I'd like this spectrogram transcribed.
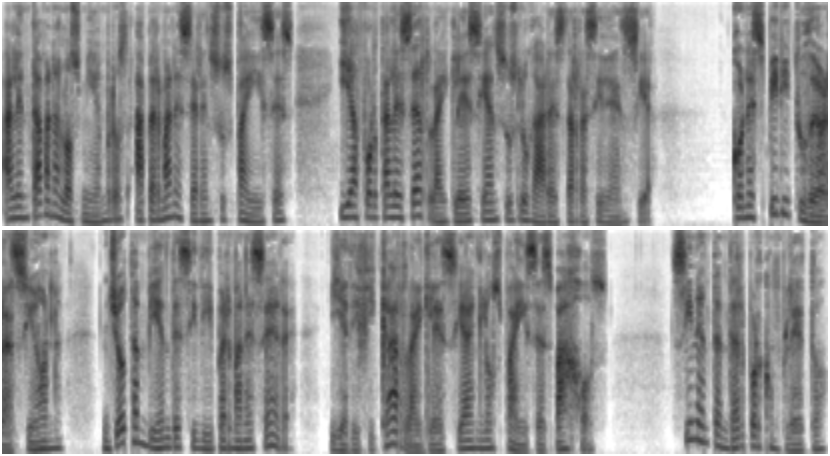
alentaban a los miembros a permanecer en sus países y a fortalecer la Iglesia en sus lugares de residencia. Con espíritu de oración, yo también decidí permanecer y edificar la Iglesia en los Países Bajos, sin entender por completo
